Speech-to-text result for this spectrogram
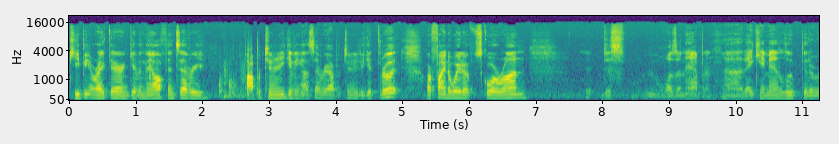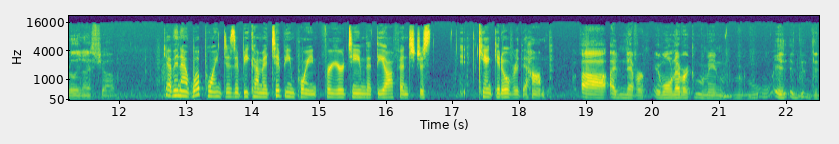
keeping it right there and giving the offense every opportunity, giving us every opportunity to get through it or find a way to score a run. It just wasn't happening. Uh, they came in, Loop did a really nice job. Kevin, at what point does it become a tipping point for your team that the offense just can't get over the hump? Uh, I've never. It won't ever. I mean, it, the,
